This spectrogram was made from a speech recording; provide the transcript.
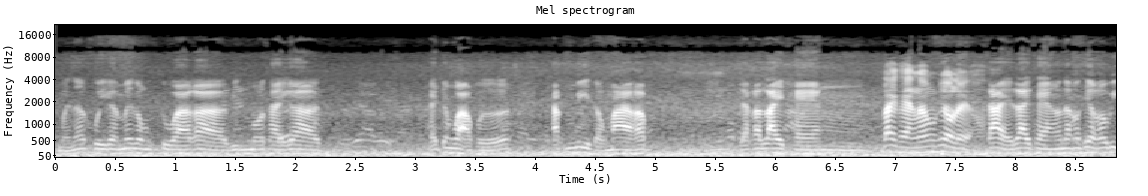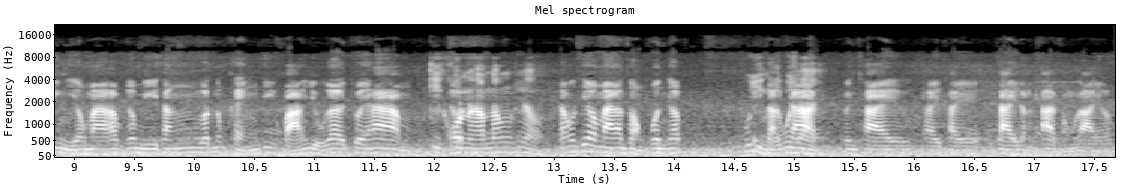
เหมือนว่าคุยกันไม่ลงตัวก็วินมอเตอร์ไซค์ก็ใช้จังหวะเผลอชักมีดออกมาครับ แล้วก็ไล่แทงไล่แทงนักท่องเที่ยวเลยเหรอได้ไล่แทงแล้วนักท่องเที่ยวก็วิ่งหนีออกมาครับก็มีทั้งรถน้ำแข็งที่ขวางอยู่ก็ช่วยห้าม กี่คนนะครับนักท่องเที่ยวนักท่องเที่ยวมากันสองคนครับ ผู้หญิงหเป็รืนอผู้ชายเป็นชายชายไทยชายต่างชาติสองรายครับ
